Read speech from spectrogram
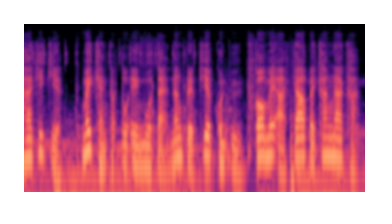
ถ้าขี้เกียจไม่แข่งกับตัวเองมัวแต่นั่งเปรียบเทียบคนอื่น ก็ไม่อาจก้าวไปข้างหน้าค่ะ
